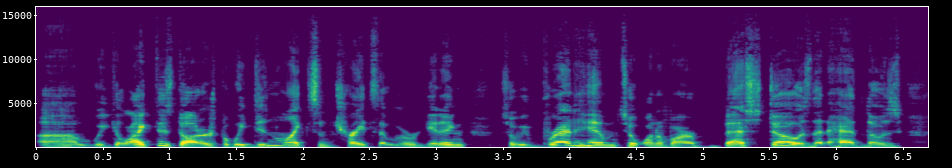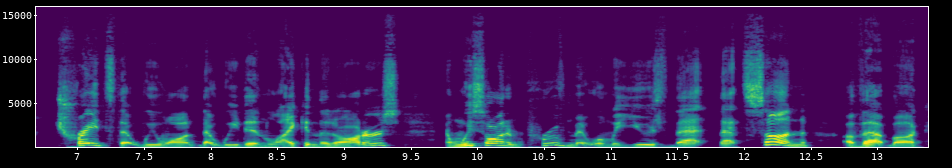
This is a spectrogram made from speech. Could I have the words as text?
Um, we liked his daughters, but we didn't like some traits that we were getting, so we bred him to one of our best does that had those traits that we want that we didn't like in the daughters, and we saw an improvement when we used that that son of that buck.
